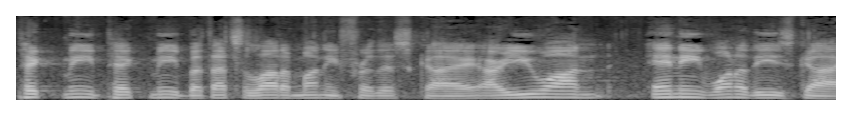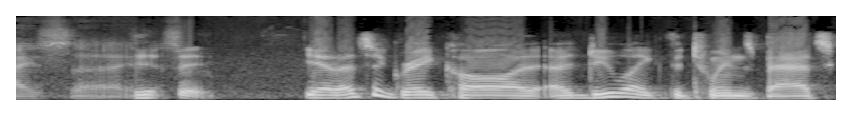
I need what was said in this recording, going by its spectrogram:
pick me, pick me, but that's a lot of money for this guy. Are you on any one of these guys? Uh, yeah, that's a great call. I, I do like the Twins bats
